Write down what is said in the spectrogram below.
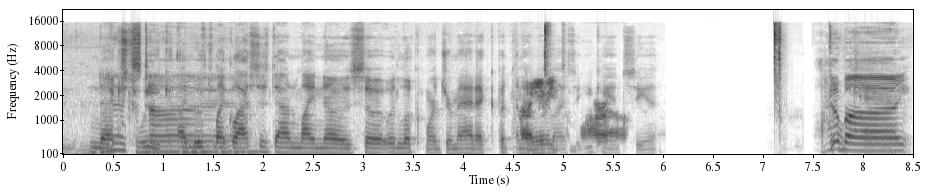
next, week. I moved my glasses down my nose so it would look more dramatic, but then Oh, I you realized that you can't see it. I don't care. Goodbye.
